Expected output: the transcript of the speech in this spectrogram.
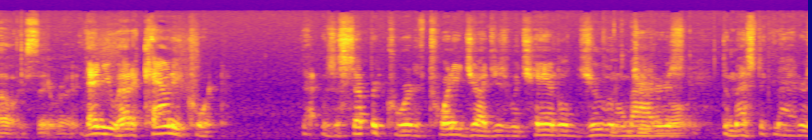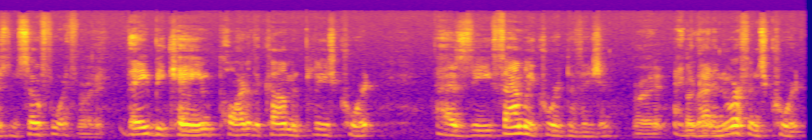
oh, I see, right, Then you had a county court. That was a separate court of twenty judges which handled juvenile matters, Juvenile. domestic matters, and so forth. right, They became part of the common pleas court as the family court division. right. And you had okay. an orphans court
